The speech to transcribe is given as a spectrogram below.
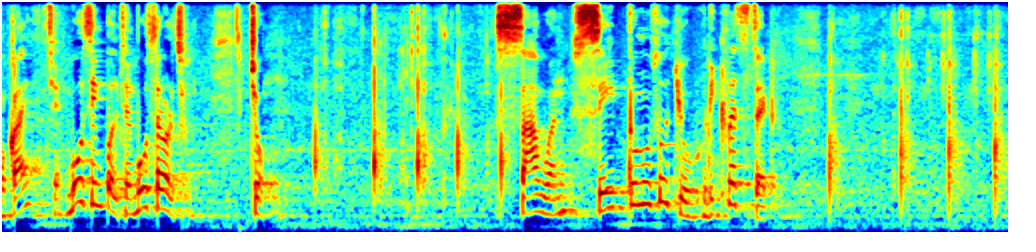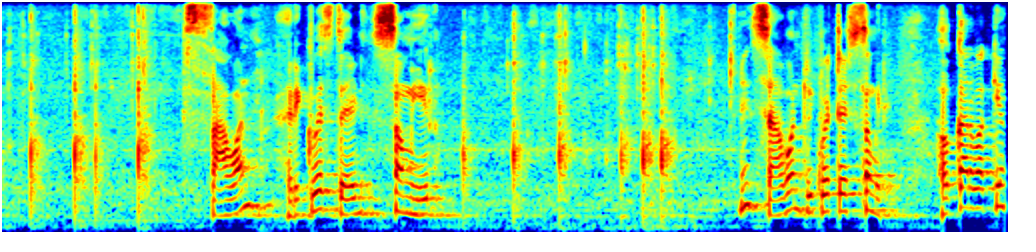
મુકાય છે. બહુ સિમ્પલ છે બહુ સરળ છે. જો. સાવન સેટ ટુનું શું થયું? Requested Savan requested Sameer. Savan requested Sameer. હકાર વાક્ય?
